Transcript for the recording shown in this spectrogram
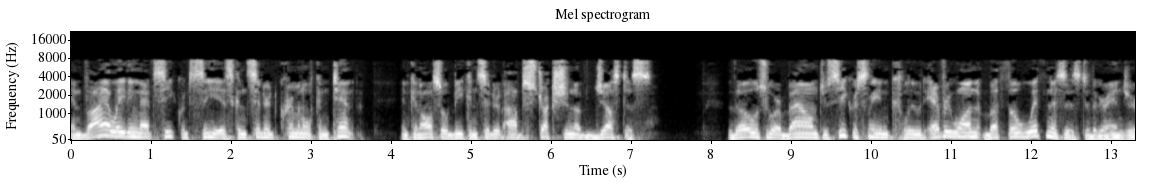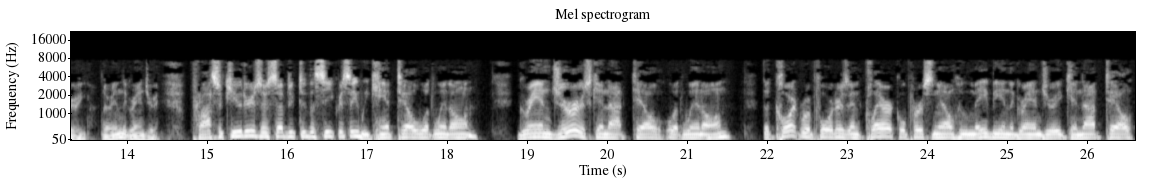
and violating that secrecy is considered criminal contempt and can also be considered obstruction of justice. Those who are bound to secrecy include everyone but the witnesses to the grand jury or in the grand jury. Prosecutors are subject to the secrecy. We can't tell what went on. Grand jurors cannot tell what went on. The court reporters and clerical personnel who may be in the grand jury cannot tell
